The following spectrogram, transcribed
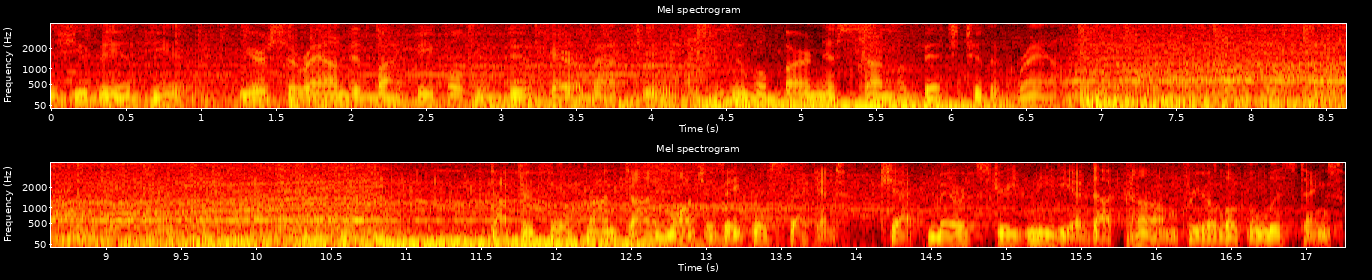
Is you being here. You're surrounded by people who do care about you and who will burn this son of a bitch to the ground. Phil Primetime launches April 2nd. Check meritstreetmedia.com for your local listings.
